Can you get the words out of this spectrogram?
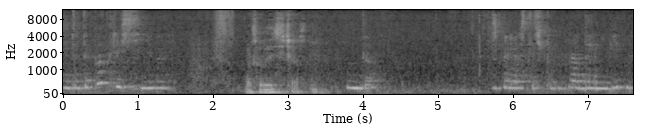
Дим, ты такой красивый. Особенно сейчас. Да. С блесточками, правда, и не видно.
